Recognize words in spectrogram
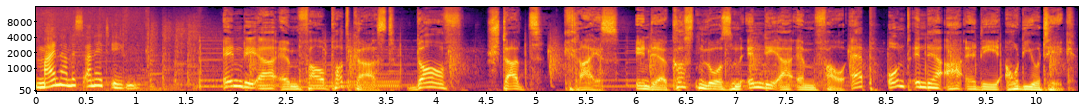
Mein Name ist Annette Eben. NDR MV Podcast. Dorf, Stadt, Kreis. In der kostenlosen NDR MV App und in der ARD Audiothek.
